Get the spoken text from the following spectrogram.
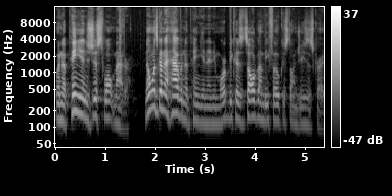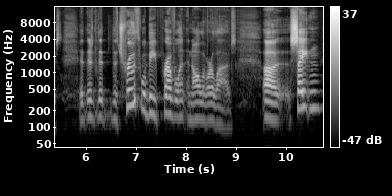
when opinions just won't matter. No one's going to have an opinion anymore because it's all going to be focused on Jesus Christ. It, the, the, truth will be prevalent in all of our lives. Uh, Satan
